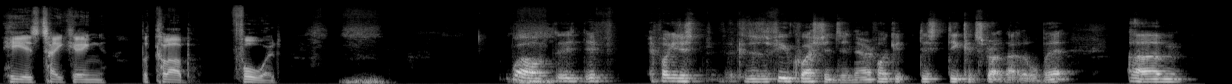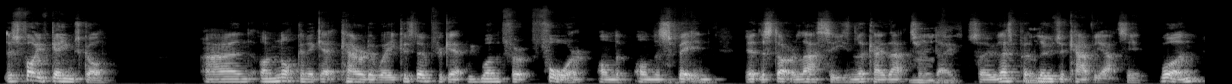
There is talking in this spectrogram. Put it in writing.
he is taking the club forward? Well, if if I could just because there's a few questions in there, if I could just deconstruct that a little bit. Um, there's five games gone, and I'm not going to get carried away because don't forget we won for four on the on the spin at the start of last season. Look how that turned out. So let's put loads of caveats in. One,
